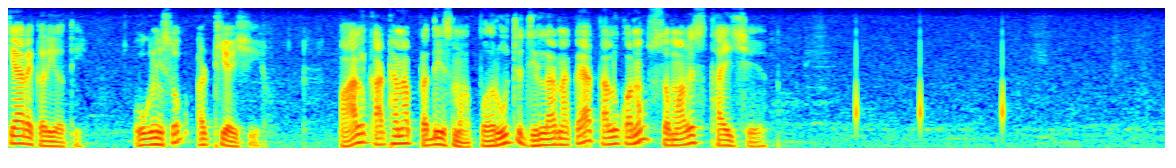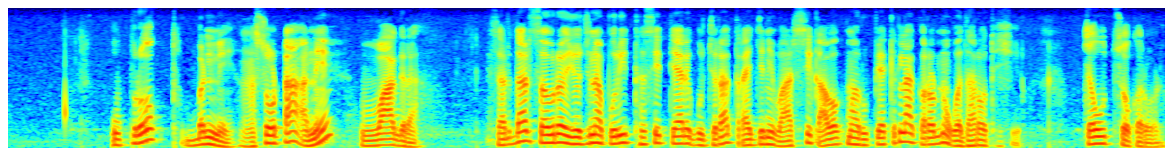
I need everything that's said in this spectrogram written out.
ક્યારે કરી હતી? ઓગણીસો અઠ્યાસી. પાલકાંઠાના પ્રદેશમાં ભરૂચ જિલ્લાના કયા તાલુકાનો સમાવેશ થાય છે? ઉપરોક્ત બંને હાંસોટા અને વાગરા. સરદાર સૌર યોજના પૂરી થશે ત્યારે ગુજરાત રાજ્યની વાર્ષિક આવકમાં રૂપિયા કેટલા કરોડનો વધારો થશે? ચૌદસો કરોડ.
